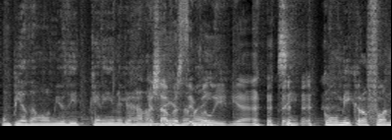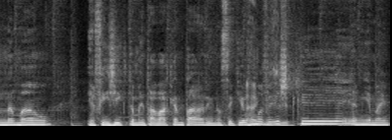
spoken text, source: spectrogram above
um piadão ao miudito pequenino agarrado às da sempre mãe. ali. yeah. Sim, com o microfone na mão, a fingir que também estava a cantar e não sei o quê. Houve Ai, uma que vez giro. que a minha mãe,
